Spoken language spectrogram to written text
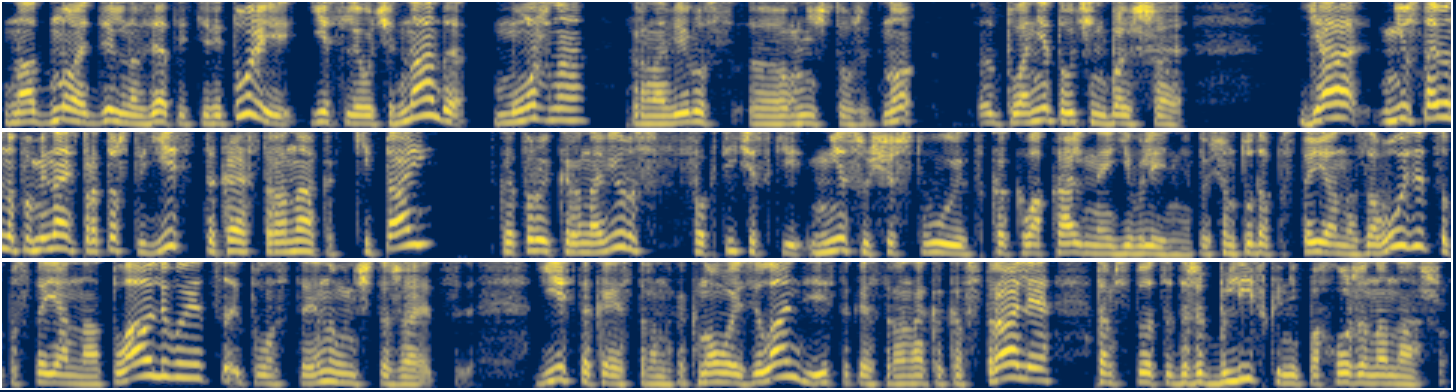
на одной отдельно взятой территории, если очень надо, можно коронавирус э, уничтожить. Но планета очень большая. Я не устаю напоминать про то, что есть такая страна, как Китай, в которой коронавирус фактически не существует как локальное явление. То есть он туда постоянно завозится, постоянно отлавливается и постоянно уничтожается. Есть такая страна, как Новая Зеландия, есть такая страна, как Австралия. Там ситуация даже близко не похожа на нашу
